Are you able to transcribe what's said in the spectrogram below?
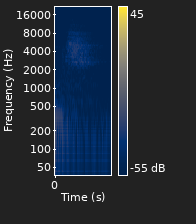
coach.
